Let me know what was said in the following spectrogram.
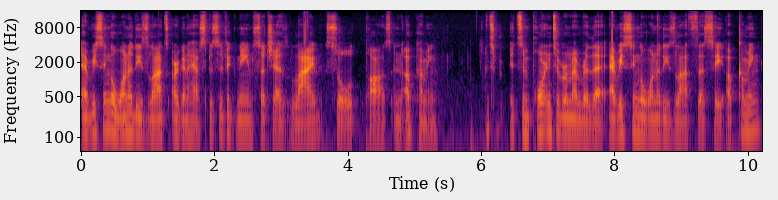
every single one of these lots are going to have specific names such as live, sold, pause, and upcoming. It's, it's important to remember that every single one of these lots that say upcoming,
